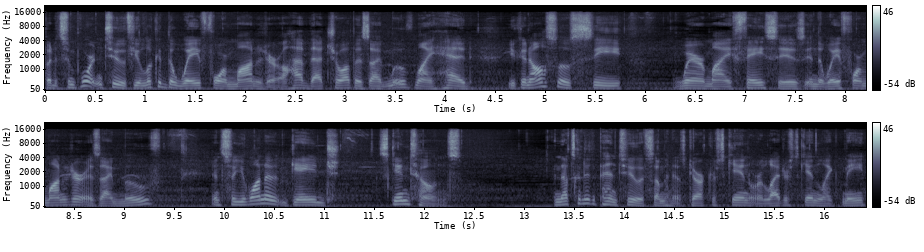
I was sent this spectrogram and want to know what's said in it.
But it's important too, if you look at the waveform monitor, I'll have that show up as I move my head. You can also see where my face is in the waveform monitor as I move. And so you want to gauge skin tones. And that's going to depend too if someone has darker skin or lighter skin like me.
